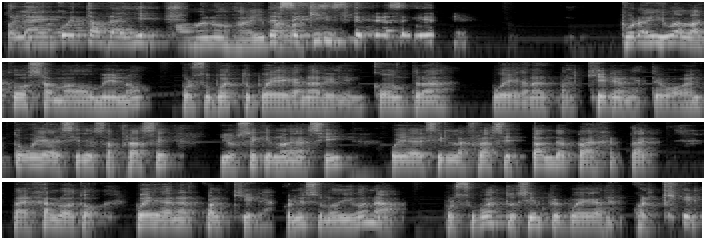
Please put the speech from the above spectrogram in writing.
por las encuestas de ayer. Más o menos ahí. De hace 15, de hace Por ahí va la cosa más o menos. Por supuesto puede ganar el en contra, puede ganar cualquiera en este momento. Voy a decir esa frase, yo sé que no es así, voy a decir la frase estándar para, para, dejarlo a todo. Puede ganar cualquiera, con eso no digo nada. Por supuesto, siempre puede ganar cualquiera.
